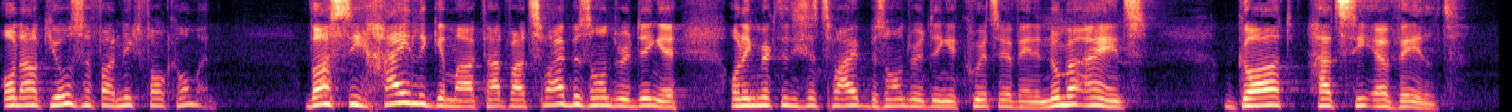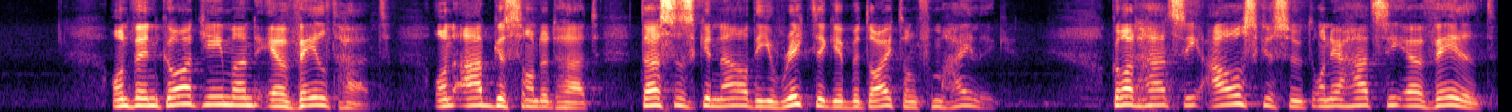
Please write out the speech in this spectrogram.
Und auch Josef war nicht vollkommen. Was sie heilig gemacht hat, waren zwei besondere Dinge. Und ich möchte diese zwei besondere Dinge kurz erwähnen. Nummer eins, Gott hat sie erwählt. Und wenn Gott jemand erwählt hat und abgesondert hat, das ist genau die richtige Bedeutung vom Heilig. Gott hat sie ausgesucht und er hat sie erwählt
